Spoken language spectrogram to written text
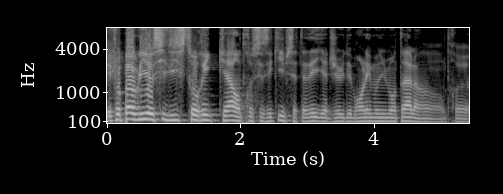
Il faut pas oublier aussi l'historique qu'il y a entre ces équipes. Cette année, il y a déjà eu des branlées monumentales hein, entre.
